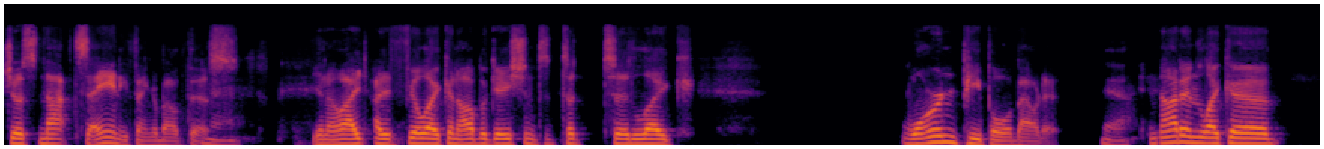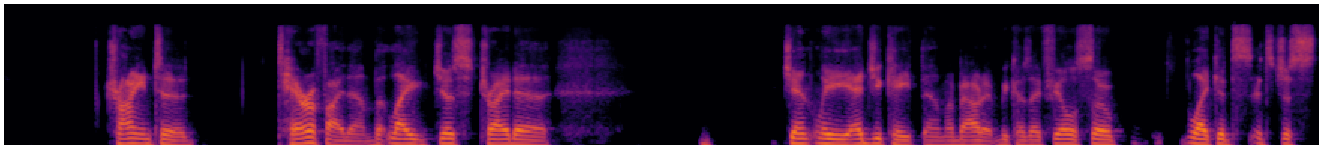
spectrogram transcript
just not say anything about this. You know, I I feel like an obligation to to to like warn people about it. Yeah. Not in like a trying to terrify them, but like just try to gently educate them about it because I feel so like it's it's just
